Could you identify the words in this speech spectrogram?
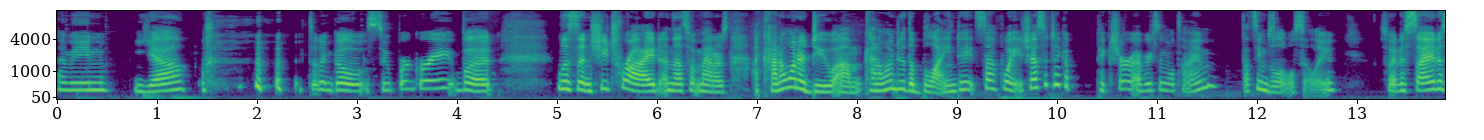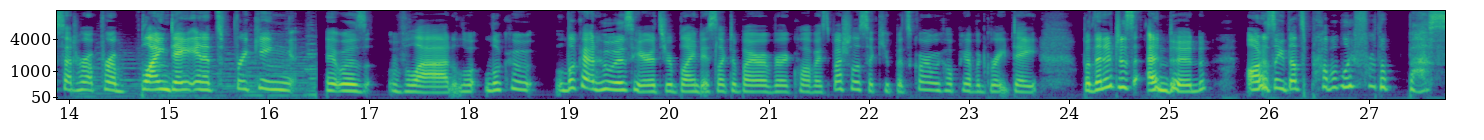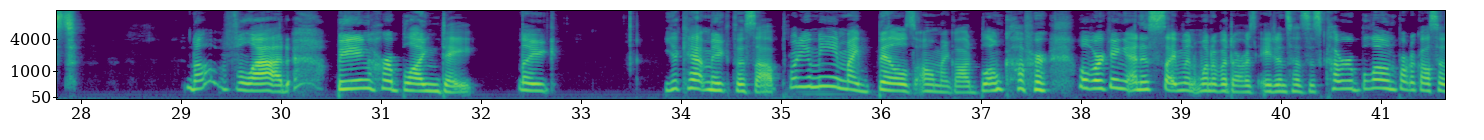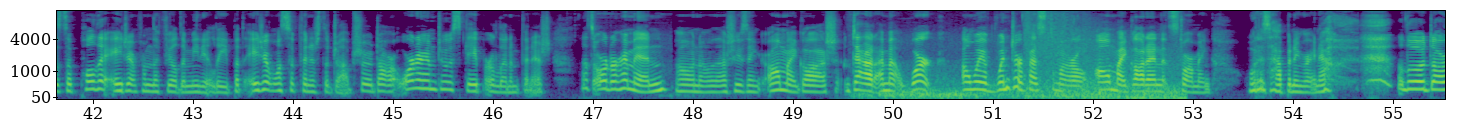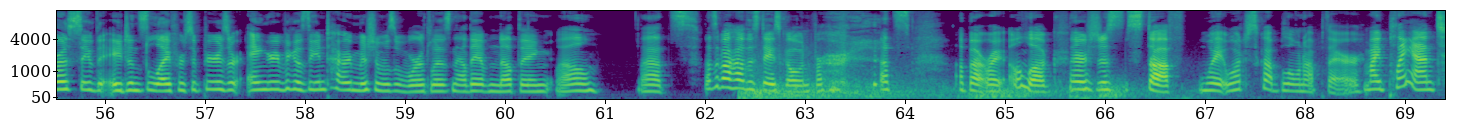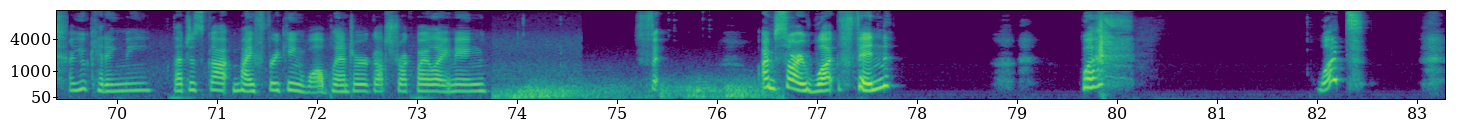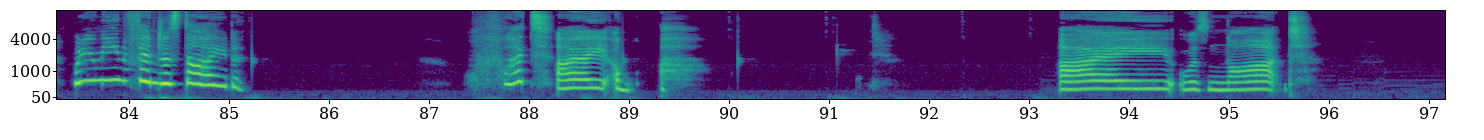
I mean, yeah. it didn't go super great, but listen, she tried, and that's what matters. I kind of want to do, um, kind of want to do the blind date stuff. Wait, she has to take a picture every single time? That seems a little silly. So I decided to set her up for a blind date and it's freaking- It was Vlad. L look who- Look at who is here. It's your blind date selected by our very qualified specialist at Cupid's Corner. We hope you have a great date. But then it just ended. Honestly, that's probably for the best. Not Vlad being her blind date. Like, you can't make this up. What do you mean, my bills? Oh my god, blown cover. While working an assignment, one of Adara's agents has his cover blown. Protocol says to pull the agent from the field immediately, but the agent wants to finish the job. Should Adara order him to escape or let him finish? Let's order him in. Oh no, now she's saying, oh my gosh. Dad, I'm at work. Oh, we have Winterfest tomorrow. Oh my god, and it's storming. What is happening right now? Although Adara saved the agent's life, her superiors are angry because the entire mission was worthless. Now they have nothing. Well, that's that's about how this day's going for her. that's about right. Oh look, there's just stuff. Wait, what just got blown up there? My plant! Are you kidding me? That just got- my freaking wall planter got struck by lightning. Fi- I'm sorry, what? Finn? What? what? What do you mean Finn just died? What? I... Uh, I was not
